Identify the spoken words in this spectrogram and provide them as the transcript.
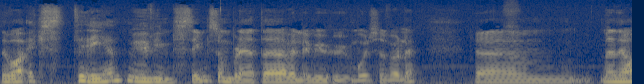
det var ekstremt mye vimsing som ble til veldig mye humor, selvfølgelig. Eh, men ja,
